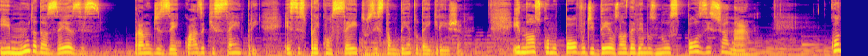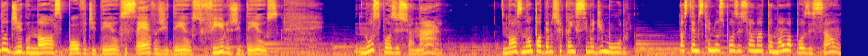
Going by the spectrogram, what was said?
E muitas das vezes, para não dizer quase que sempre, esses preconceitos estão dentro da igreja. E nós, como povo de Deus, nós devemos nos posicionar. Quando eu digo nós, povo de Deus, servos de Deus, filhos de Deus, nos posicionar, nós não podemos ficar em cima de muro. Nós temos que nos posicionar, tomar uma posição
